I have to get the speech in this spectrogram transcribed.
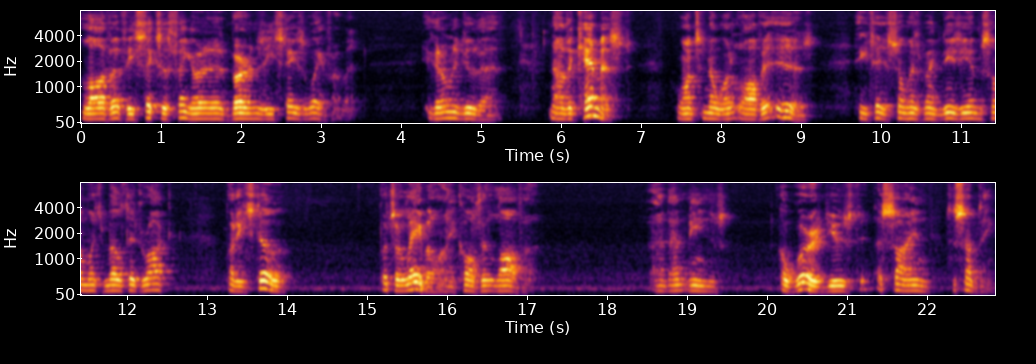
lava, if he sticks his finger in it, it burns, he stays away from it. You can only do that. Now the chemist wants to know what lava is. He tell so much magnesium, so much melted rock, but he still puts a label on it, he calls it lava. And that means a word used assigned to something.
